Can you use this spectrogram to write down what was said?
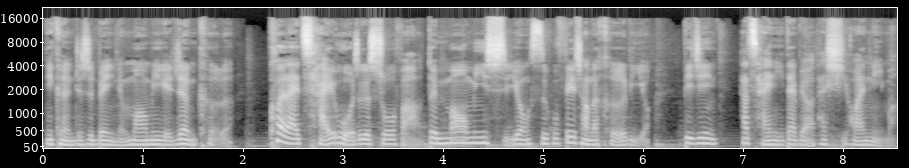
你可能就是被你的猫咪给认可了。快来踩我这个说法，对猫咪使用似乎非常的合理哦。毕竟它踩你，代表它喜欢你嘛。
